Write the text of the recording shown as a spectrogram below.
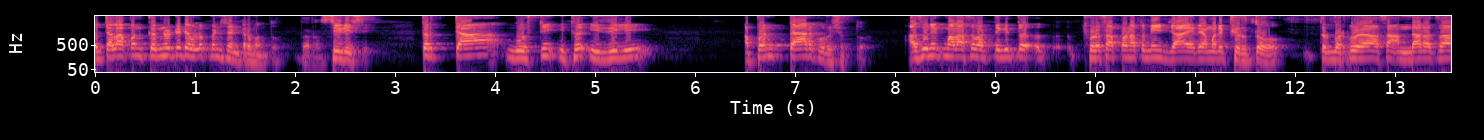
त्याला आपण कम्युनिटी डेव्हलपमेंट सेंटर म्हणतो सीडीसी तर त्या गोष्टी इथं इझिली आपण तयार करू शकतो. अजून एक मला असं वाटतं की थोडंसं आपण आता मी ज्या एरियामध्ये फिरतो तर भरपूर वेळा असा अंधाराचा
